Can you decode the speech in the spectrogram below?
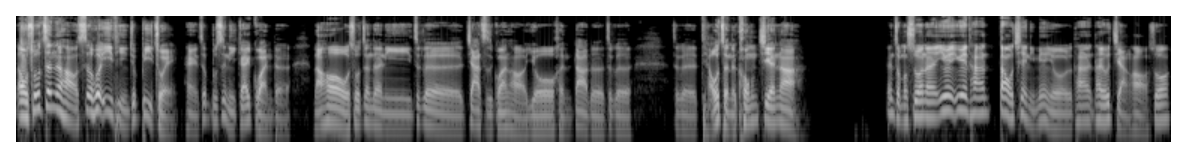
那我说真的哈，社会议题你就闭嘴，嘿，这不是你该管的。然后我说真的，你这个价值观哈有很大的这个这个调整的空间啊。那怎么说呢？因为因为他道歉里面有他他有讲哈说。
